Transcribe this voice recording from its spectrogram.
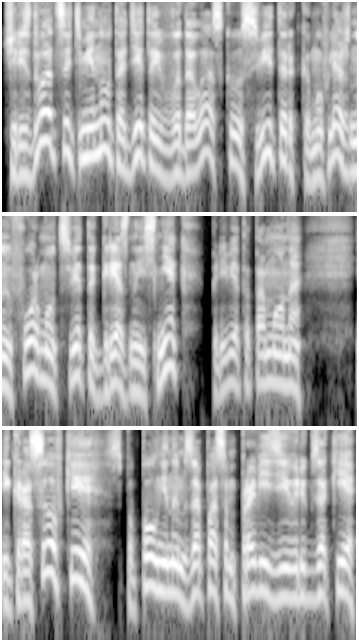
Через 20 минут, одетый в водолазку, свитер, камуфляжную форму цвета грязный снег, привет от ОМОНа, и кроссовки с пополненным запасом провизии в рюкзаке,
